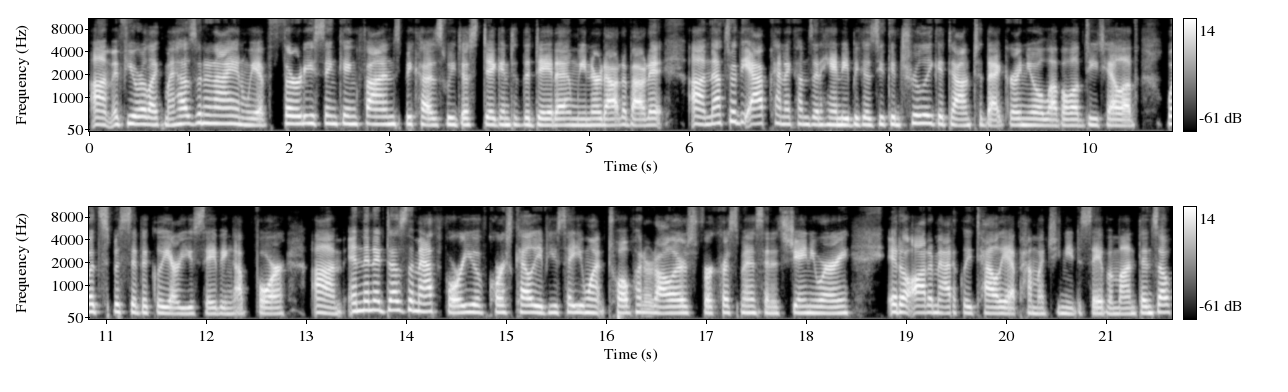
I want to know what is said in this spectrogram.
Um, if you are like my husband and I, and we have 30 sinking funds because we just dig into the data and we nerd out about it, um, that's where the app kind of comes in handy because you can truly get down to that granular level of detail of what specifically are you saving up for. Um, and then it does the math for you. Of course, Kelly, if you say you want $1,200 for Christmas and it's January, it'll automatically tally up how much you need to save a month. And so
